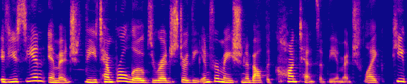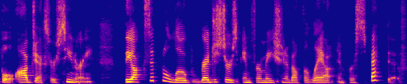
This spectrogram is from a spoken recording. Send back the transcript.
If you see an image, the temporal lobes register the information about the contents of the image, like people, objects, or scenery. The occipital lobe registers information about the layout and perspective,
